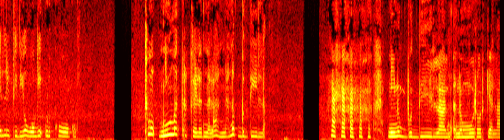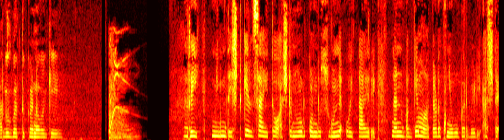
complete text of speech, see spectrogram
ಎಲ್ಲಿಟ್ಟಿದೆಯೋ ಹೋಗಿ ಹುಡ್ಕೋ ಹೋಗು. ನಿಮ್ಮ ಹತ್ರ ಕೇಳಿದ್ನಲ್ಲ, ನನಗೆ ಬುದ್ಧಿ ಇಲ್ಲ. ನೀನು ಬುದ್ಧಿ ಇಲ್ಲ ಅಂತ ನಮ್ಮೂರವ್ರಿಗೆ ಎಲ್ಲರಿಗೂ ಗೊತ್ತು ಕಣೋಗಿ ರೀ ನಿಮ್ದೆಷ್ಟು ಕೆಲಸ ಆಯಿತು ಅಷ್ಟು ನೋಡಿಕೊಂಡು ಸುಮ್ಮನೆ ಹೋಯ್ತಾ ಇರಿ. ನನ್ನ ಬಗ್ಗೆ ಮಾತಾಡೋಕೆ ನೀವು ಬರಬೇಡಿ ಅಷ್ಟೇ.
